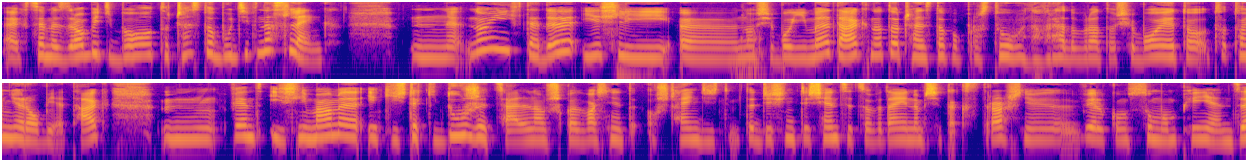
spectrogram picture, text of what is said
e, chcemy zrobić, bo to często budzi w nas lęk. Mm, no i wtedy, jeśli e, no, się boimy, tak, no to często po prostu, dobra, dobra, to się boję, to, to, to nie robię, tak? Mm, więc jeśli mamy jakiś taki duży cel, na przykład właśnie oszczędzić te 10 tysięcy, co wydaje nam się tak strasznie wielką sumą pieniędzy,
